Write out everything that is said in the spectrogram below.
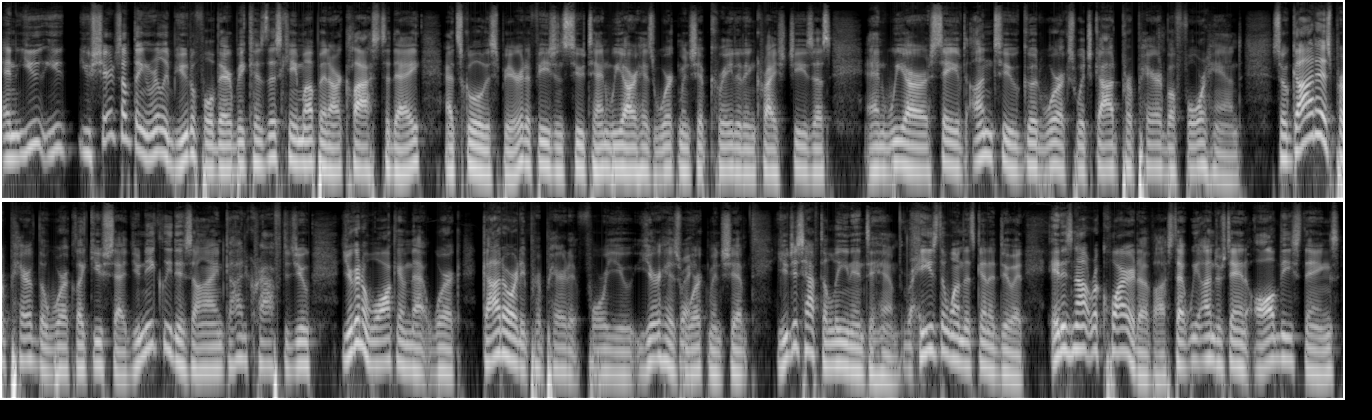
And you you you shared something really beautiful there because this came up in our class today at School of the Spirit, Ephesians 2:10, we are his workmanship created in Christ Jesus, and we are saved unto good works which God prepared beforehand. So God has prepared the work like you said, uniquely designed, God crafted you. You're going to walk in that work. God already prepared it for you. You're his Right. workmanship. You just have to lean into him. Right. He's the one that's going to do it. It is not required of us that we understand all these things.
